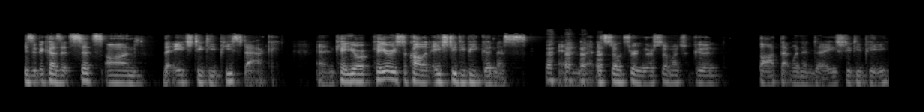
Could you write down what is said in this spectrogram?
is it because it sits on the HTTP stack. and Keyur used to call it HTTP goodness, and uh, it's so true. There's so much good thought that went into HTTP.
